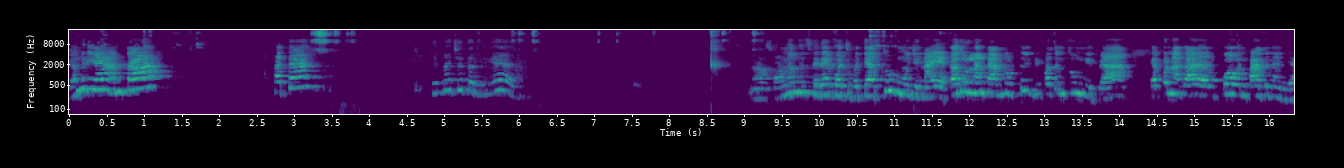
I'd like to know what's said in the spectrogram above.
எங்கடியா அந்த அத்தை? என்னாச்சே தெரியலையே? நான் சொன்னது சரியா போச்சு பத்தியா? தூக்கு மூஞ்சி நாய. கதுவெல்லாம் திறந்து விட்டு இப்படி பார்த்துன்னு தூங்கிருப்பேன் எப்ப நான் கா- போவேன்னு பார்த்துனேங்க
